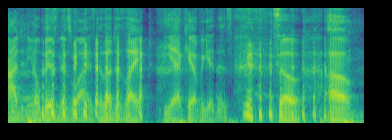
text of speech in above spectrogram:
I just, you know, business wise, because I'm just like, yeah, I can't forget this. So, um,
